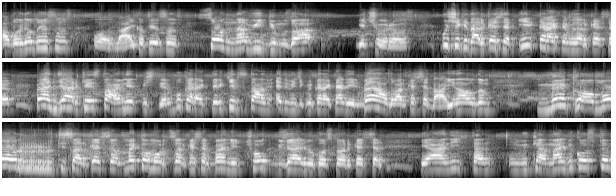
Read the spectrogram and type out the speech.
abone oluyorsunuz. Like atıyorsunuz. Sonra videomuza geçiyoruz. Bu şekilde arkadaşlar ilk karakterimiz arkadaşlar bence herkes tahmin etmiştir. Bu karakteri kimse tahmin edemeyecek bir karakter değil. Ben aldım arkadaşlar daha yeni aldım. Mecha Mortis arkadaşlar. Mecha Mortis arkadaşlar bence çok güzel bir kostüm arkadaşlar. Yani cidden mükemmel bir kostüm.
